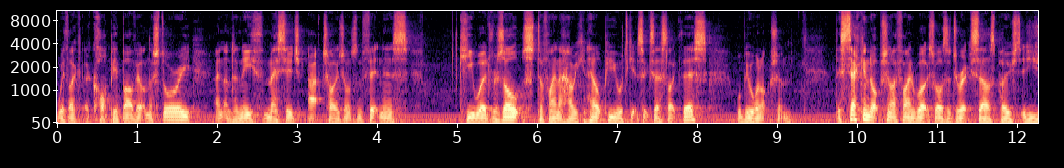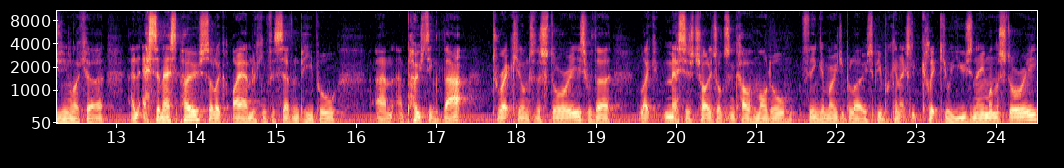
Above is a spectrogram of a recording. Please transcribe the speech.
with like a copy above it on the story, and underneath message at Charlie Johnson Fitness, keyword results to find out how we can help you or to get success like this will be one option. The second option I find works well as a direct sales post is using like a an SMS post. So like I am looking for seven people, um, and posting that directly onto the stories with a like message Charlie Johnson cover model thing emoji below, so people can actually click your username on the story,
